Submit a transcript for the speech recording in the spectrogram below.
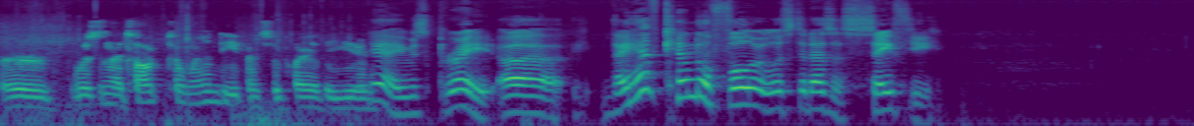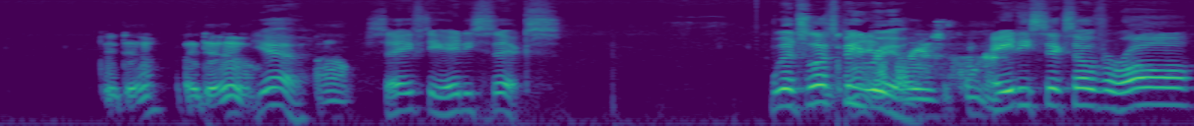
or was in the talk to win Defensive Player of the Year. yeah, he was great. Uh, they have Kendall Fuller listed as a safety. They do. They do. Yeah, Wow. safety eighty six. Which let's be real, was a corner. eighty six overall.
